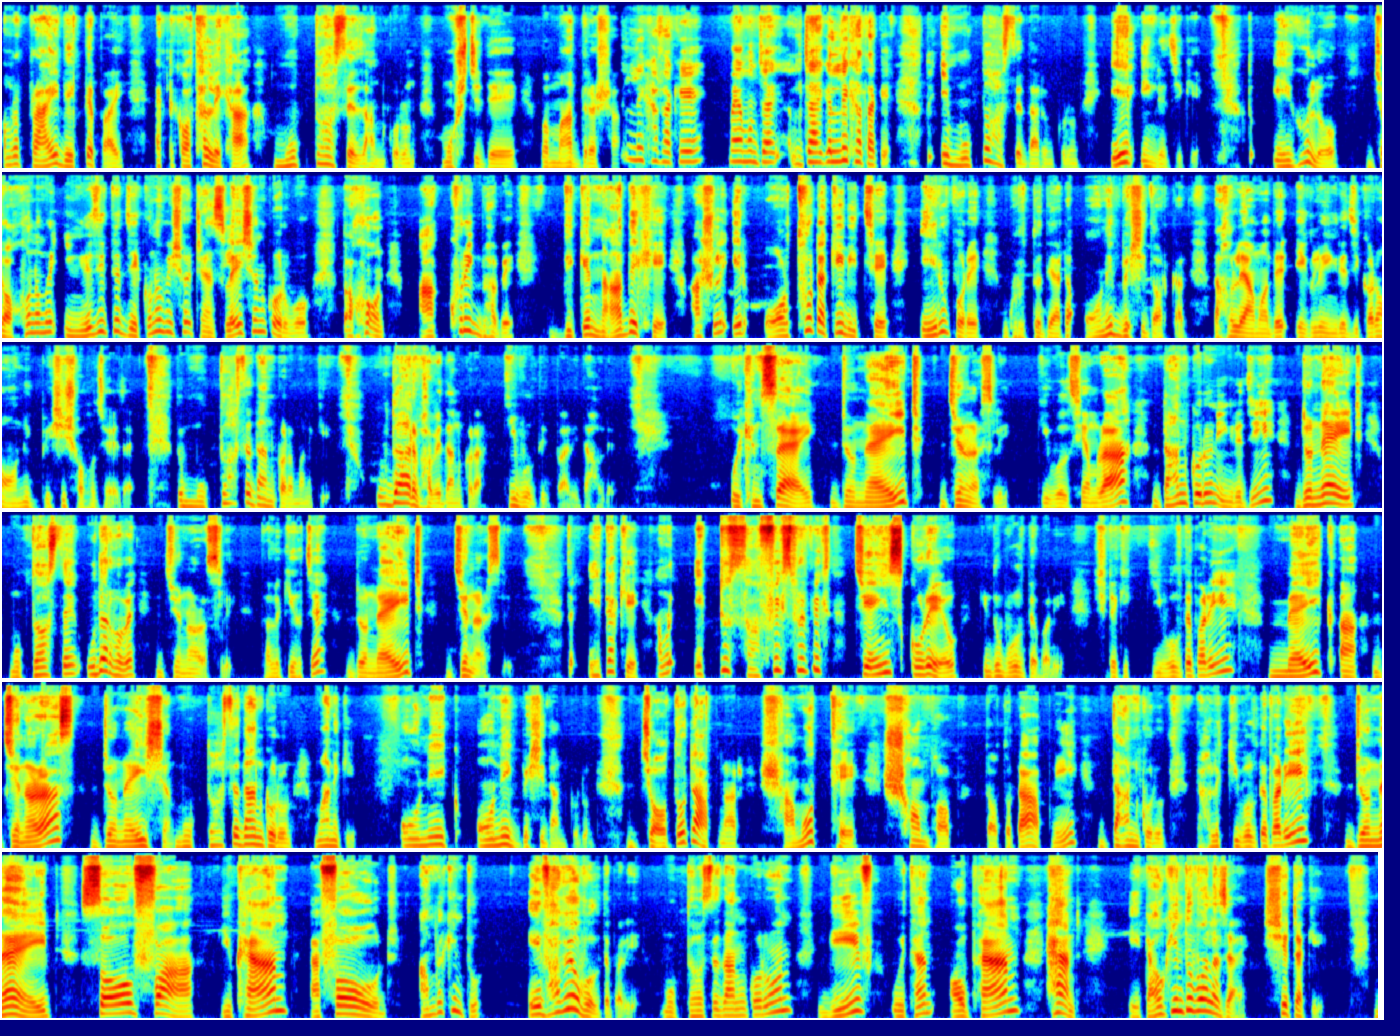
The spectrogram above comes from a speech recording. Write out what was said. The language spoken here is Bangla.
আমরা প্রায় দেখতে পাই একটা কথা লেখা, মুক্ত হস্তে দান করুন মসজিদে বা মাদ্রাসা। লেখা থাকে বা এমন জায়- জায়গায় লেখা থাকে। তো এই মুক্ত হস্তে দারুণ করুন এর ইংরেজিকে তো এগুলো যখন আমরা ইংরেজিতে যে কোনো বিষয় ট্রান্সলেশন করব, তখন আক্ষরিকভাবে দিকে না দেখে আসলে এর অর্থটা কি দিচ্ছে, এর উপরে গুরুত্ব দেওয়াটা অনেক বেশি দরকার। তাহলে আমাদের এগুলো ইংরেজি করা অনেক বেশি সহজ হয়ে যায়। তো মুক্ত হস্তে দান করা মানে কি? উদারভাবে দান করা, কি বলতে পারি তাহলে? We can say donate generously কি বলছি আমরা? দান করুন ইংরেজি ডোনেট মুক্ত হস্তে উদারভাবে জেনারাসলি তাহলে কি হচ্ছে? ডোনেট জেনারাসলি তো এটাকে আমরা একটু সাফিক্স প্রিফিক্স চেঞ্জ করেও কিন্তু বলতে পারি। সেটাকে কি বলতে পারি? মেক আ জেনারাস ডোনেশন মুক্ত হস্তে দান করুন। মানে কি? অনেক অনেক বেশি দান করুন। যতটা আপনার সামর্থ্যে সম্ভব ততটা আপনি দান করুন। তাহলে কি বলতে পারি? Donate so far you can afford আমরা কিন্তু এভাবেও বলতে পারি। মুক্ত হস্তে দান করুন, give with an open hand. এটাও কিন্তু বলা যায়, সেটা কি?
